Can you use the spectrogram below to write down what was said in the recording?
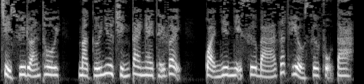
chỉ suy đoán thôi, mà cứ như chính tai nghe thấy vậy, quả nhiên nhị sư bá rất hiểu sư phụ ta.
